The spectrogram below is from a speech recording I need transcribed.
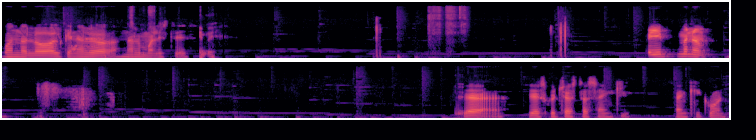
Bueno, LOL, que no lo, no lo molestes. Dime. Oye, bueno, Ya, ya escuchaste a Sanki. Sanki Kun.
